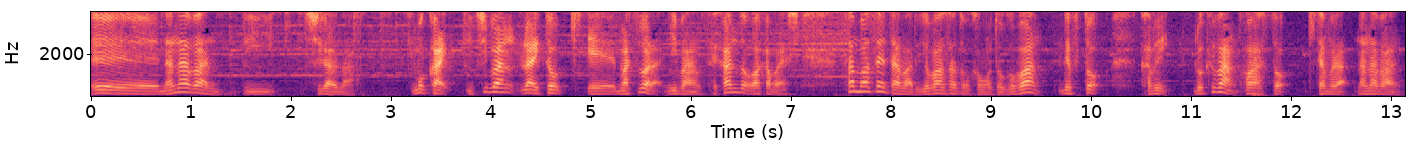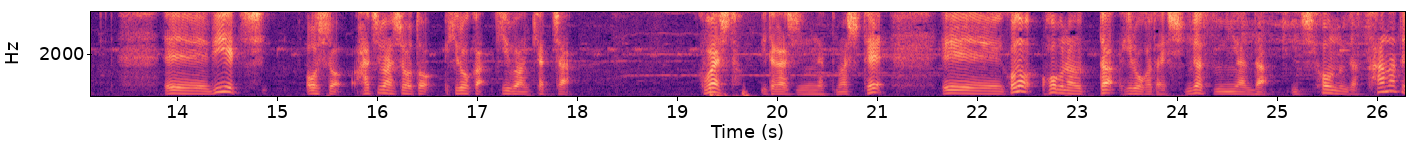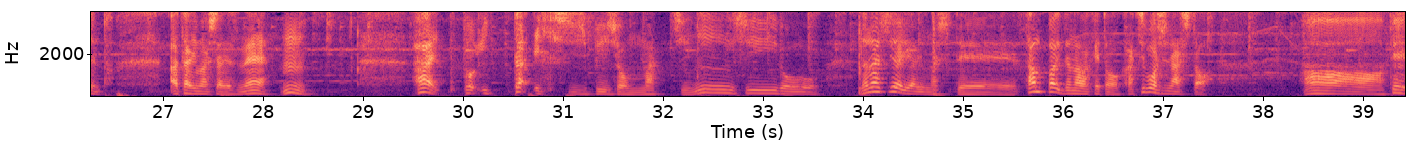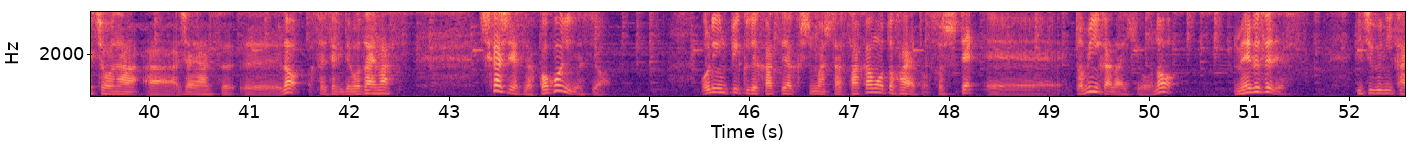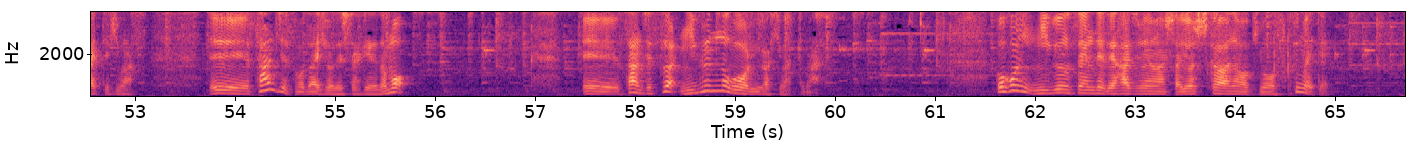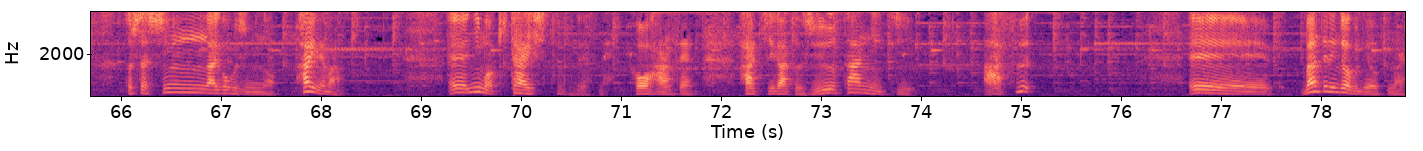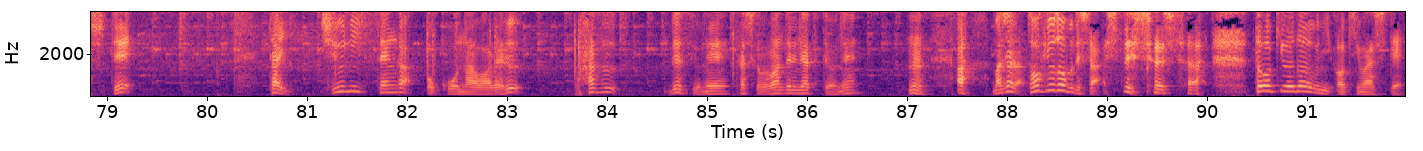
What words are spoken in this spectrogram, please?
えー、7番 D、違うな。もう一回。1番ライト、えー、松原。2番セカンド若林。3番センター丸。4番サード岡本。5番レフト亀井。6番ファースト北村。7番、えー、DH 大城、8番ショート、広岡、9番キャッチャー、小林といった形になってまして、えー、このホームラン打った広岡大使、2打数2安打、1本塁打3打点と当たりましたですね。うん。はい。といったエキシビジョンマッチにしろ、7試合ありまして、3敗7分けと勝ち星なしと、ああ、低調なあジャイアンツの成績でございます。しかしですよ、ここにですよ、オリンピックで活躍しました坂本勇人、そして、えー、ドミニカ代表のメルセデス、一軍に帰ってきます。えー、サンチェスも代表でしたけれども、えー、サンチェスは2軍の合流が決まってます。ここに2軍戦で出始めました吉川直樹も含めて、そして新外国人のハイネマン、えー、にも期待しつつですね、後半戦、8月13日、明日、えー、バンテリンドームで起きまして、対中日戦が行われるはずですよね。確かバンテリンでやってたよね。うん。あ、間違えた。東京ドームでした。失礼しました。東京ドームにおきまして、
